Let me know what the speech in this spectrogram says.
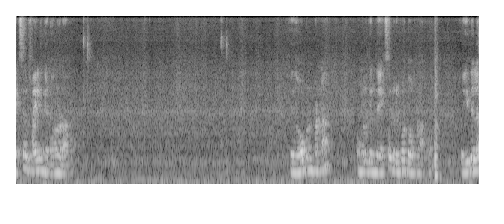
எக்ஸல் ஃபைல் இங்கே டவுன்லோட் ஆகும். இதை ஓப்பன் பண்ணால் உங்களுக்கு இந்த எக்ஸல் ரிப்போர்ட் ஓப்பன் ஆகும். ஸோ இதில்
